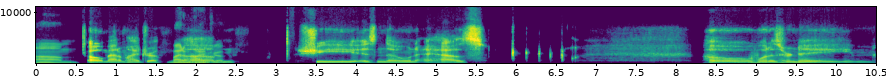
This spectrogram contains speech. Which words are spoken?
um, Oh, Madam Hydra. Madam Hydra. Um, She is known as. Oh, what is her name?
